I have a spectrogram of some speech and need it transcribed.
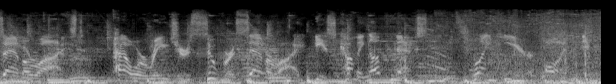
Samurized. Power Rangers Super Samurai is coming up next, right here on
